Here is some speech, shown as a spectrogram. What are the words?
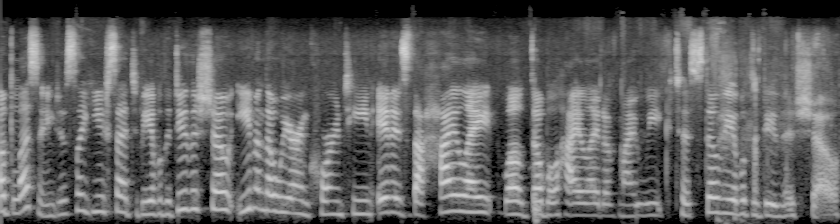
a blessing, just like you said, to be able to do this show, even though we are in quarantine. It is the highlight, well, double highlight of my week to still be able to do this show.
